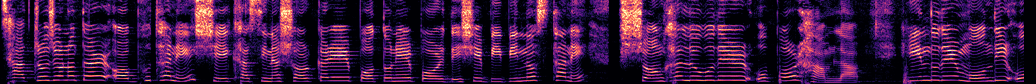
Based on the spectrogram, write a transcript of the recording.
ছাত্র জনতার অভ্যুত্থানে শেখ হাসিনা সরকারের পতনের পর দেশে বিভিন্ন স্থানে সংখ্যালঘুদের উপর হামলা, হিন্দুদের মন্দির ও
